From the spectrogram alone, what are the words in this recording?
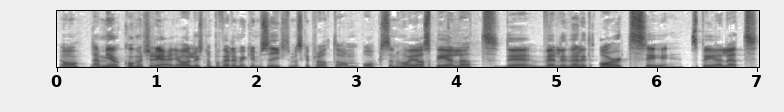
ja, men jag kommer till det. Jag har lyssnat på väldigt mycket musik som jag ska prata om. Och sen har jag spelat det väldigt, väldigt artsy spelet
